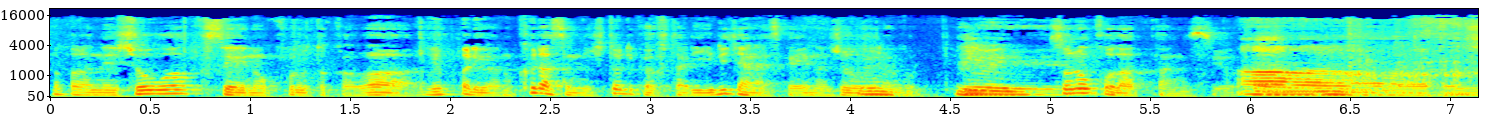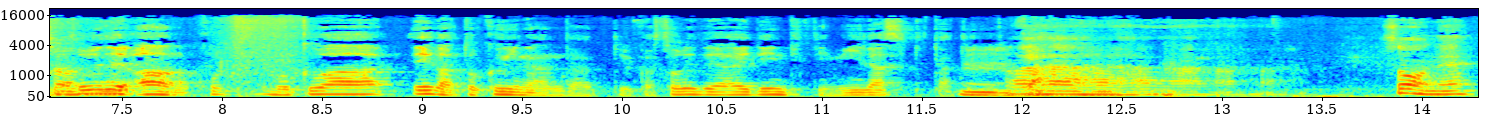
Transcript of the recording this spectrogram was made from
だからね小学生の頃とかはやっぱりあのクラスに1人か2人いるじゃないですか絵の上手な子って、いるいるいるその子だったんですよ。ああそれであこ僕は絵が得意なんだっていうかそれでアイデンティティ見出せてたというか、そうね、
